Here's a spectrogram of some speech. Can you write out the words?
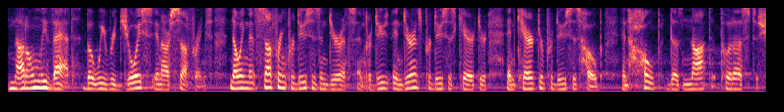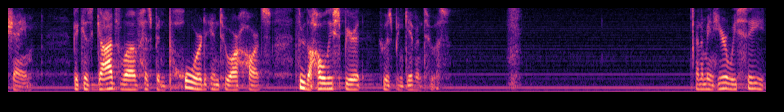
Not only that, but we rejoice in our sufferings, knowing that suffering produces endurance, and produ- endurance produces character, and character produces hope, and hope does not put us to shame, because God's love has been poured into our hearts through the Holy Spirit who has been given to us. And I mean, here we see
